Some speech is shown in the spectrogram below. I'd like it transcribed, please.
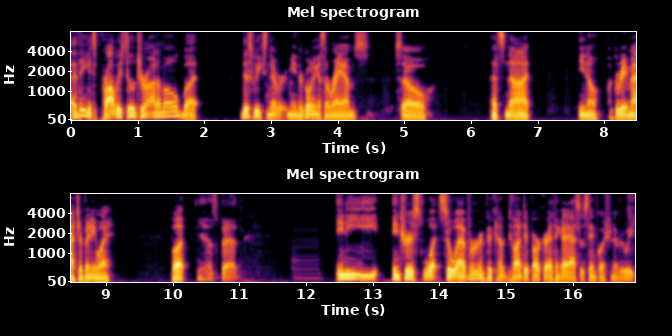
I think it's probably still Geronimo. But this week's never. I mean, they're going against the Rams, so that's not you know a great matchup anyway. But Yeah, it's bad. any interest whatsoever in picking up DeVante Parker? I think I ask the same question every week.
